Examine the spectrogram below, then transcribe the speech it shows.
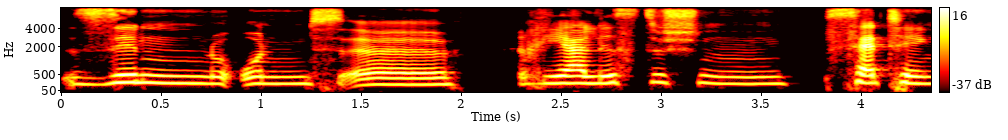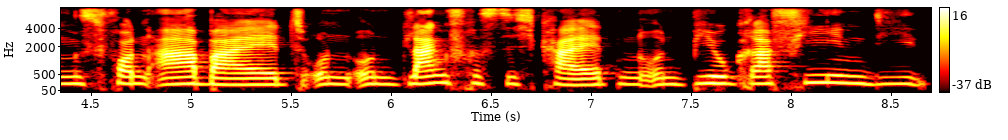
Sinn und äh, realistischen Settings von Arbeit und, und Langfristigkeiten und Biografien, die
